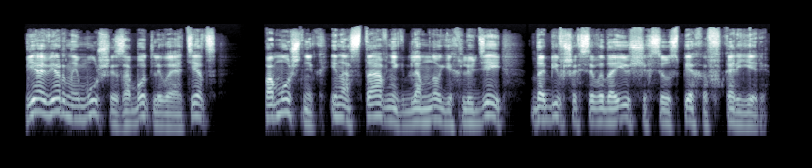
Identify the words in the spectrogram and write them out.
Я верный муж и заботливый отец, помощник и наставник для многих людей, добившихся выдающихся успехов в карьере.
